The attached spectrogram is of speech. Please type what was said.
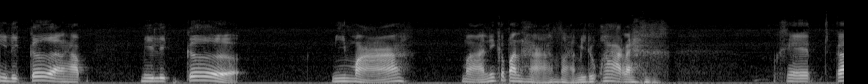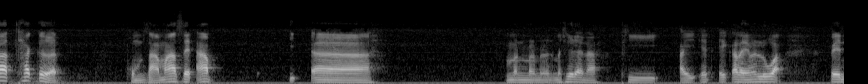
มีลิกเกอร์นะครับ มีลิกเกอร์ มีหมา หมานี่ก็ปัญหาหมามีทุกภาคเลยโอเคก็ถ้าเกิดผมสามารถเซตอัพอีเอ่อมันมันมันมันชื่ออะไรนะ P I S X อะไรไม่รู้อะเป็น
